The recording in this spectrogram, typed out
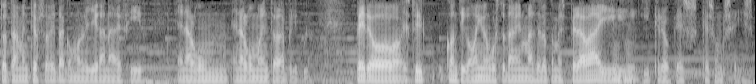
totalmente obsoleta como le llegan a decir en algún, en algún momento de la película. Pero estoy contigo, a mí me gustó también más de lo que me esperaba y, creo que es, que es un 6.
